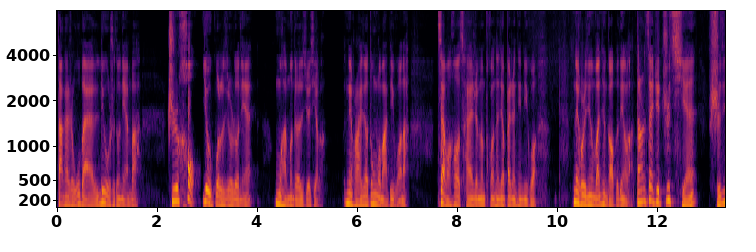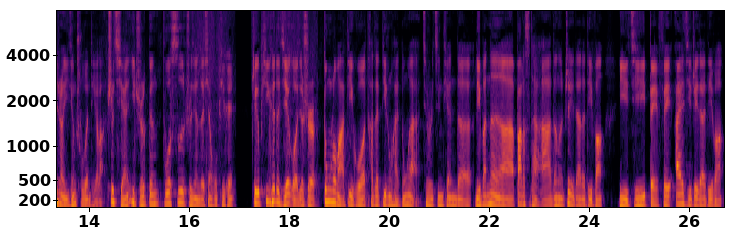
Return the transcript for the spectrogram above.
大概是五百六十多年吧。之后又过了六十多年，穆罕默德就崛起了。那会儿还叫东罗马帝国呢，再往后才人们管它叫拜占庭帝国。那会儿已经完全搞不定了。当然，在这之前，实际上已经出问题了。之前一直跟波斯之间在相互 PK。这个 PK 的结果就是，东罗马帝国它在地中海东岸，就是今天的黎巴嫩啊、巴勒斯坦啊等等这一带的地方，以及北非埃及这一带地方，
